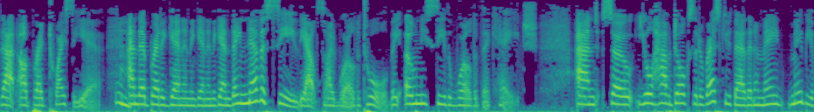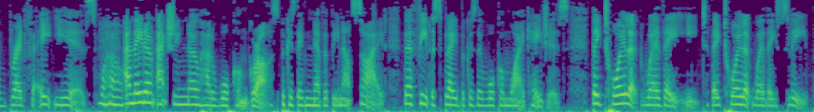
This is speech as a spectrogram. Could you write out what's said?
that are bred twice a year mm. and they're bred again and again and again. They never see the outside world at all. They only see the world of their cage. And so you'll have dogs that are rescued there that are made maybe have bred for eight years. Wow. And they don't actually know how to walk on grass because they've never been outside. Their feet are splayed because they walk on wire cages. They toilet where they eat. They toilet where they sleep.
